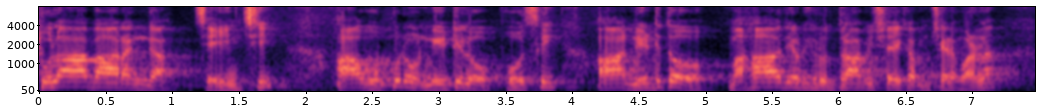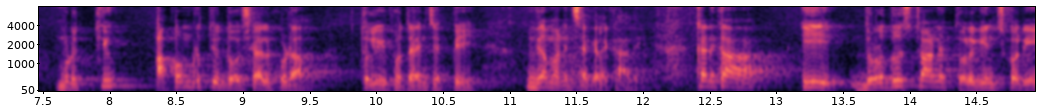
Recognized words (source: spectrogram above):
తులాభారంగా చేయించి ఆ ఉప్పును నీటిలో పోసి ఆ నీటితో మహాదేవుడికి రుద్రాభిషేకం చేయడం వలన మృత్యు అపమృత్యు దోషాలు కూడా తొలగిపోతాయని చెప్పి గమనించగలగాలి. కనుక ఈ దురదృష్టాన్ని తొలగించుకొని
